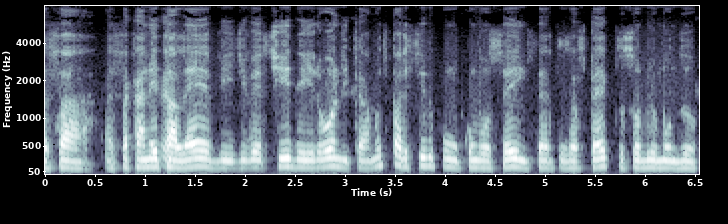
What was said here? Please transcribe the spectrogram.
essa, essa caneta é. leve, divertida e irônica, muito parecido com, com você em certos aspectos sobre o mundo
